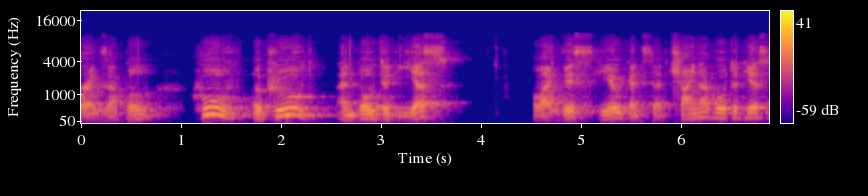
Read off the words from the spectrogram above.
for example, who approved and voted yes, like this. Here we can say China voted yes,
